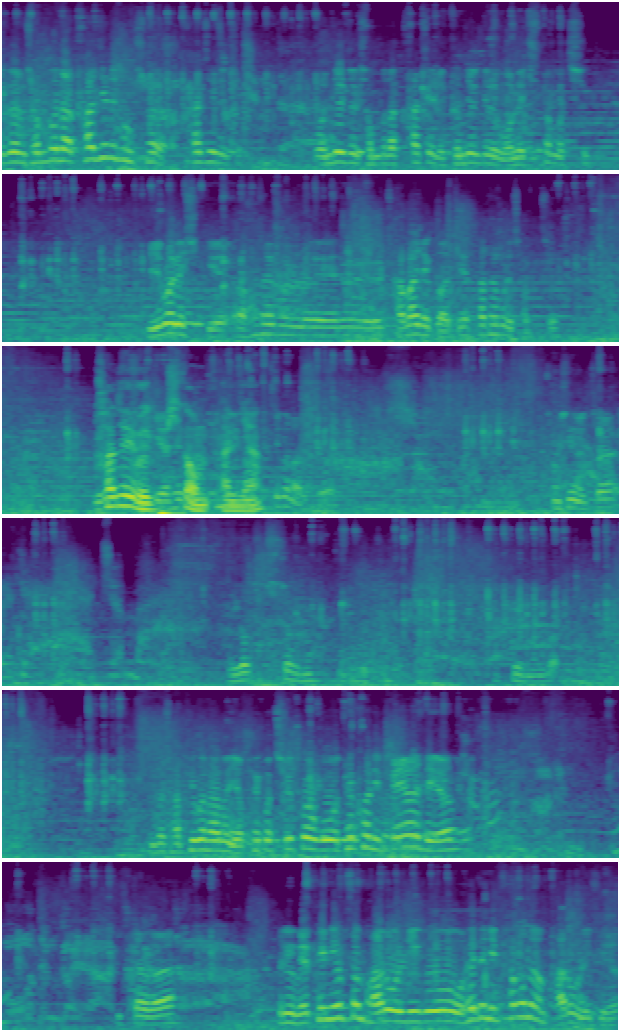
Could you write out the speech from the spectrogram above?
지금 전부 다 카지를 좀 쳐요. 카지를 좀. 원딜들 전부 다 카지를. 근딜들 원래 치던 거 치고. 일벌레 칠게요. 아, 화살벌레를 잡아야 될 것 같아요. 화살벌레 잡죠. 카지를 왜 이거 피가 없- 많냐? 찍어놨어요. 정신을 짤. 이거부터 치죠 그냥 앞에 있는 거 이거 잡히고 나면 옆에 거 칠 거고 탱커니 빼야 돼요 이따가 그리고 웹펜이 협선 바로 올리고 헤드님 평온하면 바로 올릴게요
